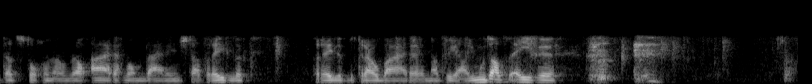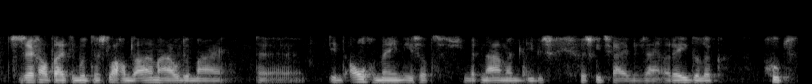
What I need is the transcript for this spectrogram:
dat is toch wel, wel aardig, want daarin staat redelijk, redelijk betrouwbaar materiaal. Je moet altijd even ze zeggen altijd, je moet een slag om de arm houden, maar uh, in het algemeen is dat met name die geschiedschrijvingen zijn redelijk goed.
